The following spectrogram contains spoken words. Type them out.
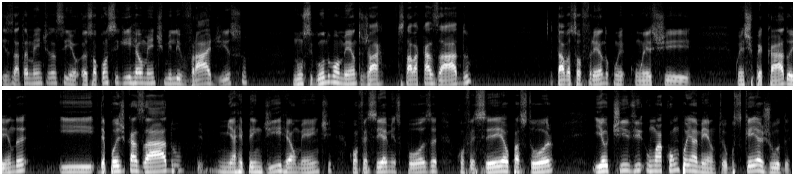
exatamente assim. Eu só consegui realmente me livrar disso. Num segundo momento, já estava casado, estava sofrendo com, com, este, com este pecado ainda. E depois de casado, me arrependi realmente, confessei à minha esposa, confessei ao pastor e eu tive um acompanhamento, eu busquei ajuda.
